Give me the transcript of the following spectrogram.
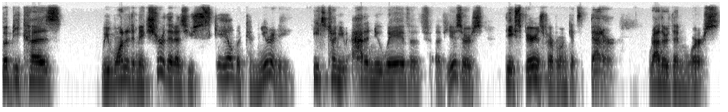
but because we wanted to make sure that as you scale the community, each time you add a new wave of, of users, the experience for everyone gets better rather than worse.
